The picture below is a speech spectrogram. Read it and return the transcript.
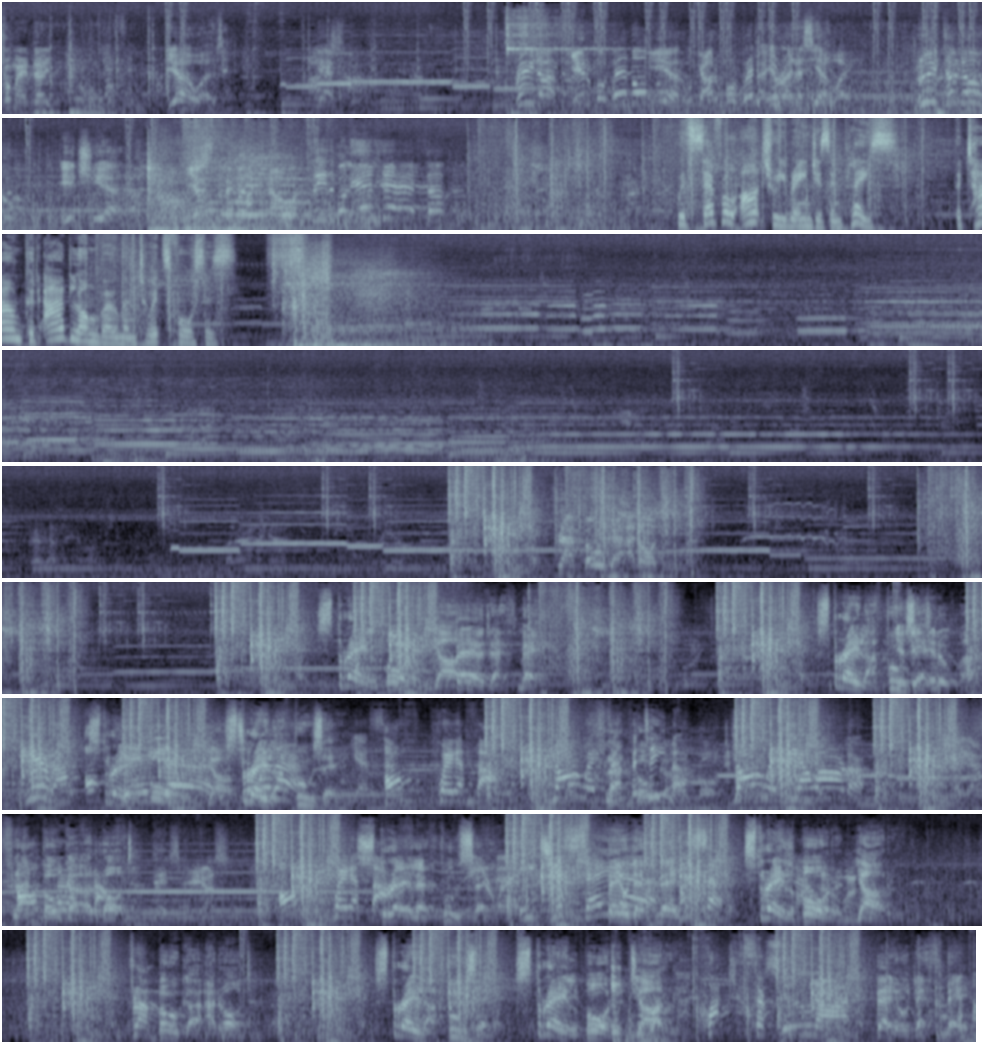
Tim. Estes comende. Yoward. Rida. Järva Vemo. Järva. Garu for Vemo. Are you right us Yahweh? Rita no. Each Yara. Yes, Vemo. Now. Rida Valiente Hester. With several archery ranges in place, the town could add longbowmen to its forces. Yeah. Strela. Strela Fuse. Off. Queatha. Yahweh. Fatima. Yahweh Diawarla. Flamboga Arod. Off. Queatha. Strele Fuse. Each you say. Beardeth me. Yes, sir. Strela Boren Yaru. Flamboga Arod. Strela Fuse. Strail Boren Yaru. Worker. What, sir? Sooner. Beodeth me.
